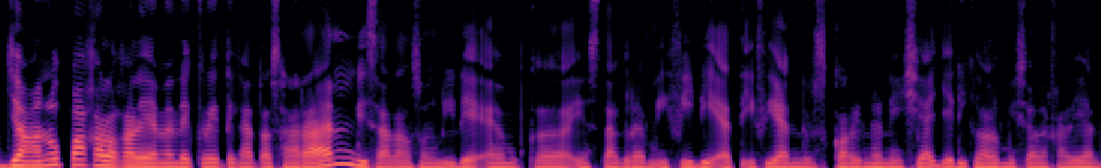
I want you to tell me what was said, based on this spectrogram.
jangan lupa kalau kalian ada kritik atau saran bisa langsung di DM ke Instagram Ivi di Indonesia. Jadi kalau misalnya kalian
